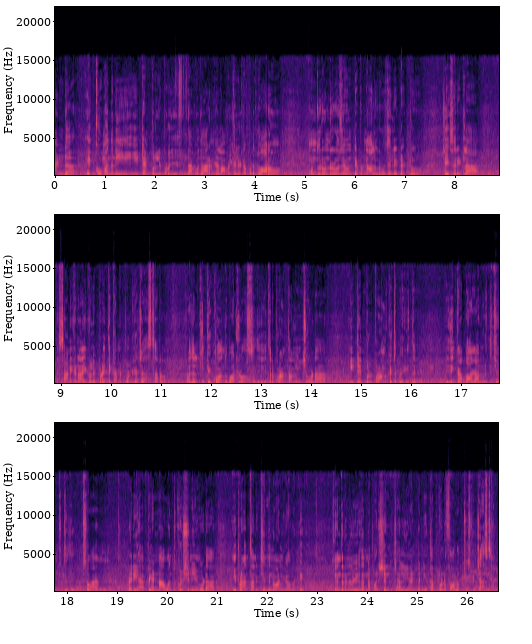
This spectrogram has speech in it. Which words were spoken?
అండ్ ఎక్కువ మందిని ఈ టెంపుల్ ఇప్పుడు ఇందాక ఉదాహరణగా లోపలికి వెళ్ళేటప్పుడు ద్వారం ముందు రెండు రోజే ఉంటే ఇప్పుడు నాలుగు రోజు వెళ్ళేటట్టు చేశారు. ఇట్లా స్థానిక నాయకులు ఎప్పుడైతే కమిట్మెంట్గా చేస్తారో ప్రజలకి ఇంకెక్కువ అందుబాటులో వస్తుంది. ఇతర ప్రాంతాల నుంచి కూడా ఈ టెంపుల్ ప్రాముఖ్యత పెరిగితే ఇది ఇంకా బాగా అభివృద్ధి చెందుతుంది. So I'm very happy and నా వంతు కృషి నేను కూడా ఈ ప్రాంతానికి చెందినవాడిని కాబట్టి కేంద్రంలో ఏదన్నా పరిశీలించాలి అంటే నేను తప్పకుండా ఫాలోఅప్ చేసుకుని చేస్తాను.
